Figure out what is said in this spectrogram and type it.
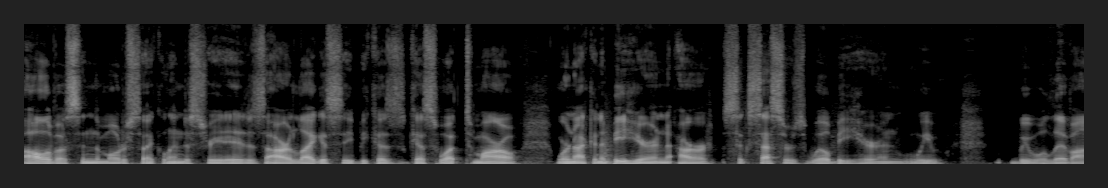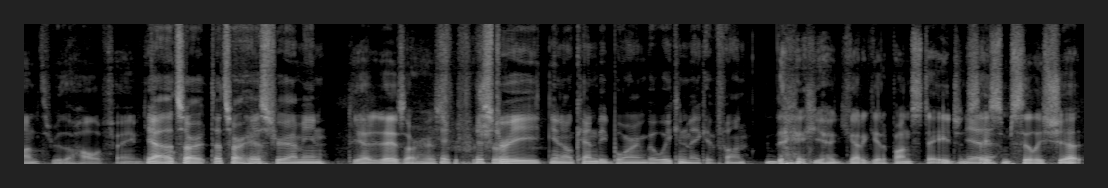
all of us in the motorcycle industry, it is our legacy because guess what? Tomorrow we're not going to be here, and our successors will be here, and we we will live on through the Hall of Fame. Yeah, So, that's our that's our yeah. history. I mean, yeah, it is our hi- history for sure. history, you know, can be boring, but we can make it fun. yeah, you got to get up on stage and say some silly shit,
